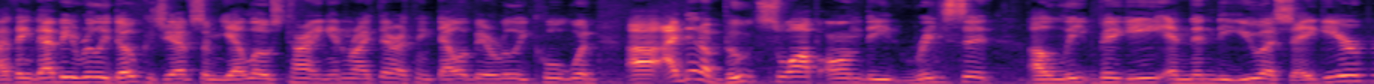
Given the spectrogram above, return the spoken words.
I think that'd be really dope because you have some tying in right there. I think that would be a really cool one. Uh, I did a boot swap on the recent Elite Big E and then the USA gear,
